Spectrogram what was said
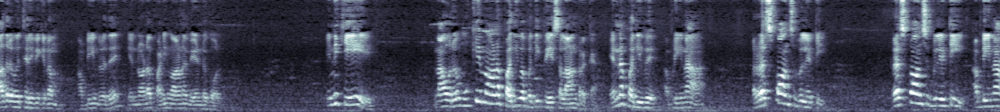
ஆதரவு தெரிவிக்கணும் அப்படின்றது என்னோட பணிவான வேண்டுகோள். இன்னைக்கு நான் ஒரு முக்கியமான பதிவை பத்தி பேசலான் இருக்கேன். என்ன பதிவு அப்படின்னா ரெஸ்பான்சிபிலிட்டி ரெஸ்பான்சிபிலிட்டி அப்படின்னா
